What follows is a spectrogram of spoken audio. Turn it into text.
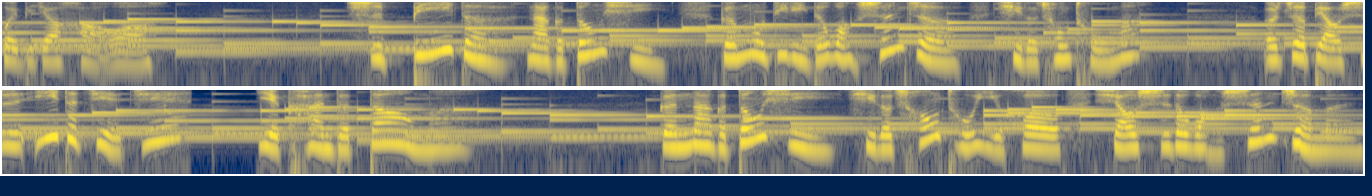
会比较好哦。是 B 的那个东西跟墓地里的往生者起了冲突吗？而这表示一的姐姐也看得到吗？跟那个东西起了冲突以后消失的往生者们，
